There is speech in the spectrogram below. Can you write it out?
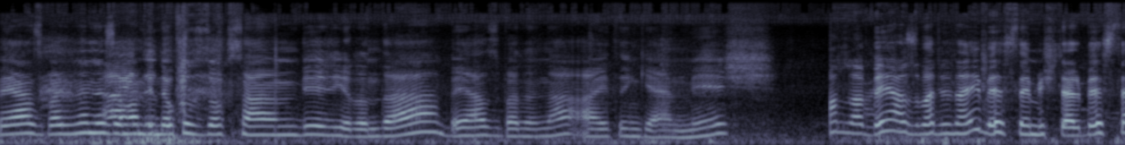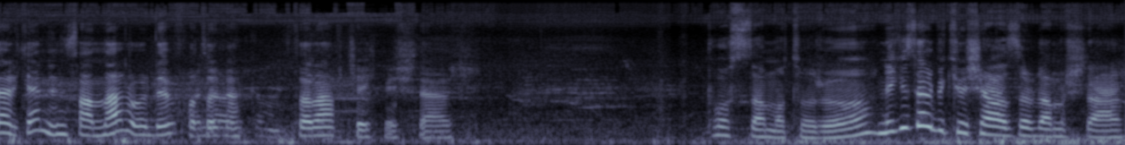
Beyaz Balina ne zaman? Aydın. 1991 yılında Beyaz Balina Aydın gelmiş. Valla Beyaz Balina'yı beslemişler. Beslerken insanlar orada bir fotoğraf, fotoğraf çekmişler. Posta motoru. Ne güzel bir köşe hazırlamışlar.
